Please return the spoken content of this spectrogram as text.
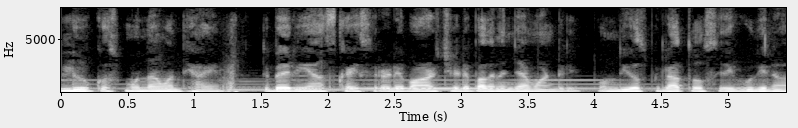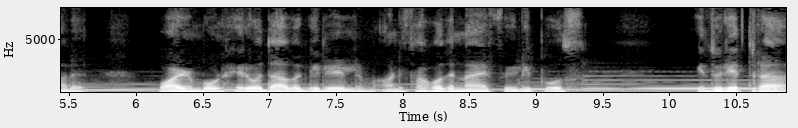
ലൂക്കോസ് മൂന്നാം അധ്യായം. തിബരിയാസ് കൈസരുടെ വാഴ്ചയുടെ പതിനഞ്ചാം ആണ്ടിൽ പൊന്തിയോസ് പിലാത്തോസ് യഗൂദിനാട് വാഴുമ്പോൾ ഹെരോദാവ് ഗലീലിലും അവന്റെ സഹോദരനായ ഫിലിപ്പോസ് ഇതുര്യത്ര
